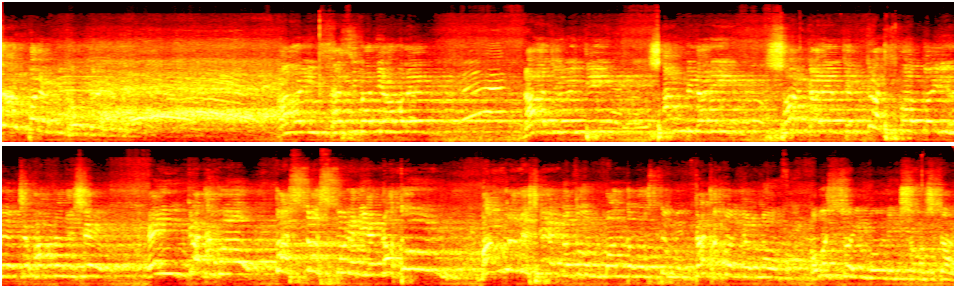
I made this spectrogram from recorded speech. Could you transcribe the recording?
দাম পরে আপনি ক্ষমতায় আমলের রাজনৈতিক, সাংবিধানিক সরকারের যে কাঠামো তৈরি হয়েছে বাংলাদেশে এই কাঠামো তসতস করে দিয়ে নতুন বাংলাদেশের নতুন বন্দোবস্ত এবং কাঠামোর জন্য অবশ্যই মৌলিক সংস্কার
